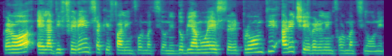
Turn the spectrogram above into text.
però è la differenza che fa l'informazione. Dobbiamo essere pronti a ricevere le informazioni.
